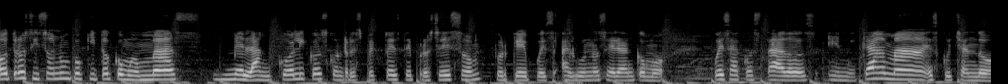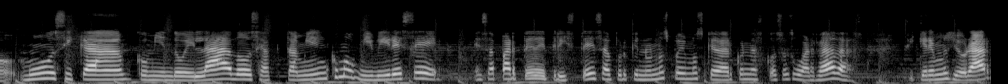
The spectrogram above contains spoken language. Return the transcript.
Otros sí son un poquito como más melancólicos con respecto a este proceso, porque pues algunos eran como pues acostados en mi cama, escuchando música, comiendo helado, o sea, también como vivir ese esa parte de tristeza, porque no nos podemos quedar con las cosas guardadas. Si queremos llorar,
